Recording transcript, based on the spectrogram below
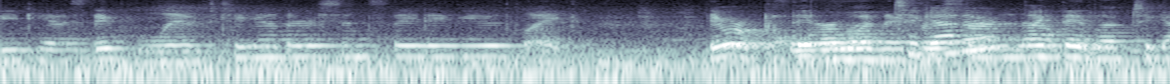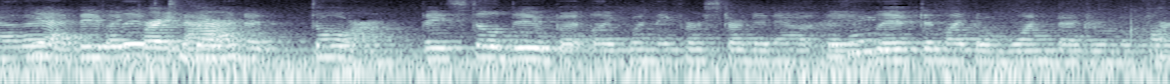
BTS, they've lived together since they debuted. Like, they were poor They when they first together, started like out. they live together. Yeah, they like lived right together now. in a dorm. They still do, but like when they first started out, they Really? lived in like a one-bedroom apartment.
